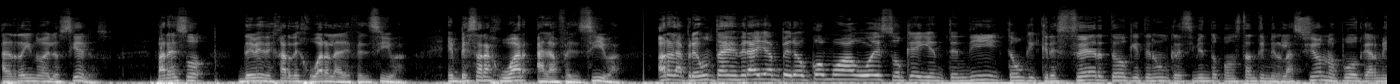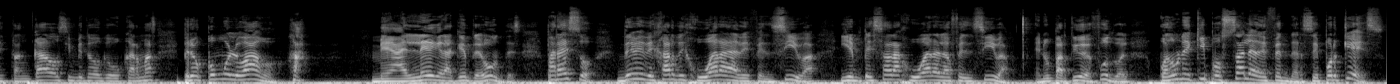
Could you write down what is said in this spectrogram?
al reino de los cielos. Para eso debes dejar de jugar a la defensiva, empezar a jugar a la ofensiva. Ahora la pregunta es, Brian, pero ¿cómo hago eso? Ok, entendí, tengo que crecer, tengo que tener un crecimiento constante en mi relación, no puedo quedarme estancado, siempre tengo que buscar más, pero ¿cómo lo hago? Me alegra que preguntes. Para eso, debes dejar de jugar a la defensiva y empezar a jugar a la ofensiva. En un partido de fútbol, cuando un equipo sale a defenderse, ¿por qué es?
